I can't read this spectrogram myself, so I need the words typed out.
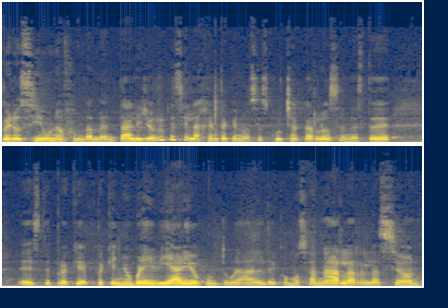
pero sí una fundamental. Y yo creo que si la gente que nos escucha, Carlos, en este, este pequeño breviario cultural de cómo sanar la relación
